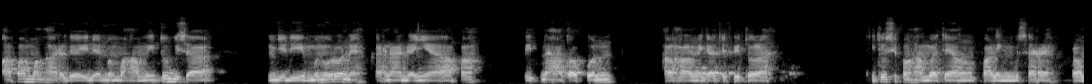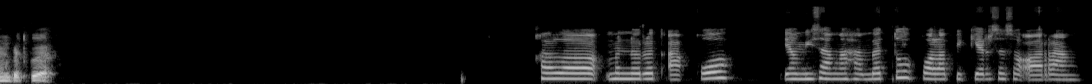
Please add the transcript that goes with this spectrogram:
apa menghargai dan memahami itu bisa menjadi menurun ya karena adanya apa fitnah ataupun hal-hal negatif itulah. Itu sih penghambat yang paling besar ya kalau menurut gue. Kalau menurut aku, yang bisa ngehambat tuh pola pikir seseorang.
